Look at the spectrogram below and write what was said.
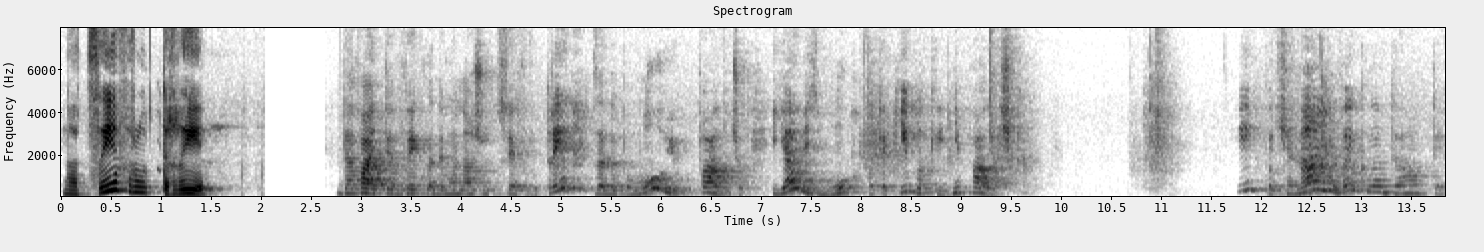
на цифру 3. Давайте викладемо нашу цифру 3 за допомогою паличок. І я візьму отакі блакитні палички. І починаю викладати.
